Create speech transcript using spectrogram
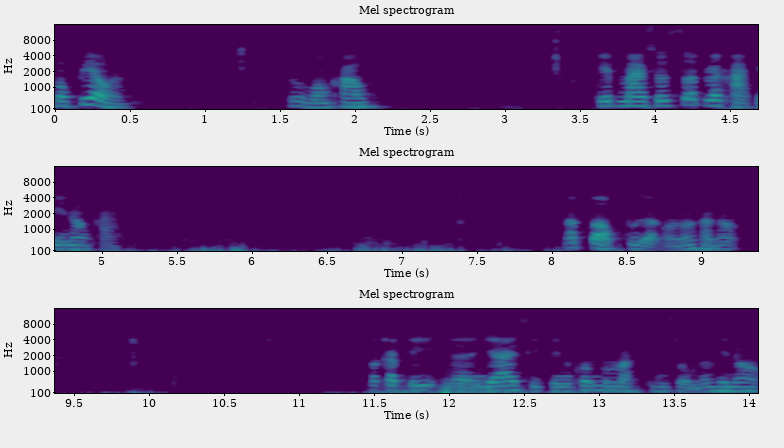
บอกเปรี้ยวสูตรของเขา เก็บมาสดๆเลยค่ะพี่น้องค่ะ มาปอกเปลือกออกเนาะค่ะเนาะปกติยายสิเป็นคนมาหมักกินสมนะพี่น้อง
